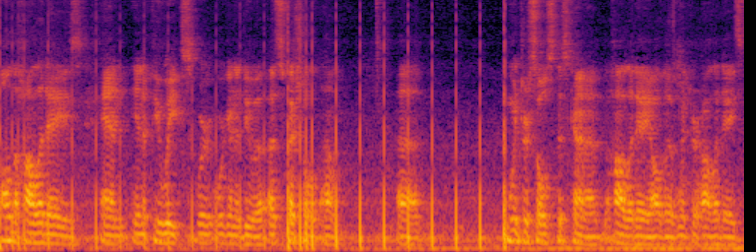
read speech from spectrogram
all the holidays, and in a few weeks we're we're going to do a, a special um, uh, winter solstice kind of holiday, all the winter holidays,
